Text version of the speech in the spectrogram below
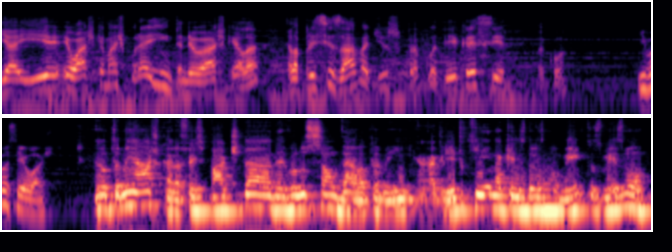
E aí eu acho que é mais por aí, entendeu? Eu acho que ela, ela precisava disso para poder crescer, sacou? E você, Washington? Eu também acho, cara, fez parte da, da evolução dela também. Acredito que naqueles dois momentos, mesmo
